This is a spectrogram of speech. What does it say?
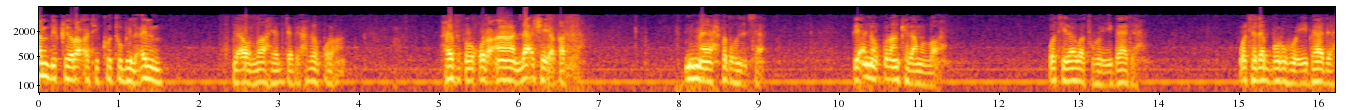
أم بقراءة كتب العلم؟ لا والله يبدأ بحفظ القرآن. حفظ القرآن لا شيء قبله. مما يحفظه الإنسان لأن القرآن كلام الله وتلاوته عبادة وتدبره عبادة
